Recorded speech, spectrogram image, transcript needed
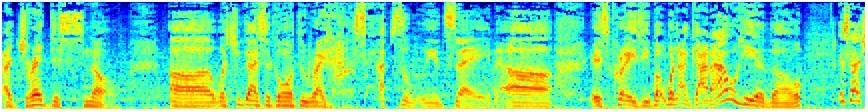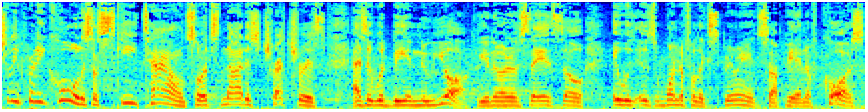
I dread the snow. Uh, what you guys are going through right now is absolutely insane. Uh, it's crazy. But when I got out here though, it's actually pretty cool. It's a ski town, so it's not as treacherous as it would be in New York. You know what I'm saying? So it was, it was a wonderful experience up here. And of course,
